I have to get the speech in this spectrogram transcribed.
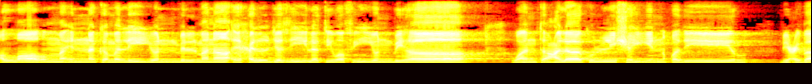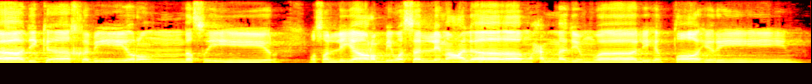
اللهم إنك ملي بالمنائح الجزيلة وفي بها وأنت على كل شيء قدير. بعبادك خبير بصير. وصل يا رب وسلم على محمد وآله الطاهرين.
